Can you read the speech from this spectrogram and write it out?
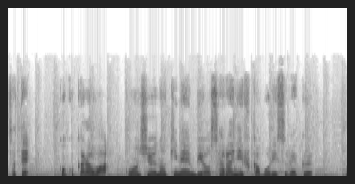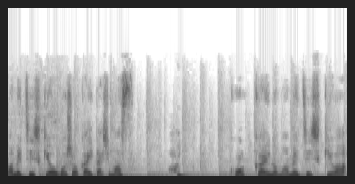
さてここからは今週の記念日をさらに深掘りすべく豆知識をご紹介いたします。はい。今回の豆知識は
